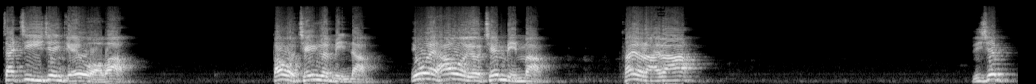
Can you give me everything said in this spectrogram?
再寄一件给我好不好？帮我签个名呐，因为他有签名嘛。他有来吗？你先，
